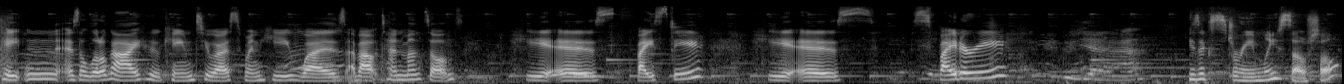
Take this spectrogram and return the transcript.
Peyton is a little guy who came to us when he was about 10 months old. He is feisty, he is spidery. Yeah. He's extremely social.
